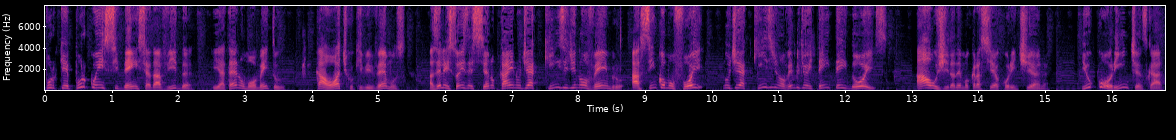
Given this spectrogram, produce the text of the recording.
Porque, por coincidência da vida, e até no momento caótico que vivemos, as eleições desse ano caem no dia 15 de novembro, assim como foi no dia 15 de novembro de 82, auge da democracia corintiana. E o Corinthians, cara,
